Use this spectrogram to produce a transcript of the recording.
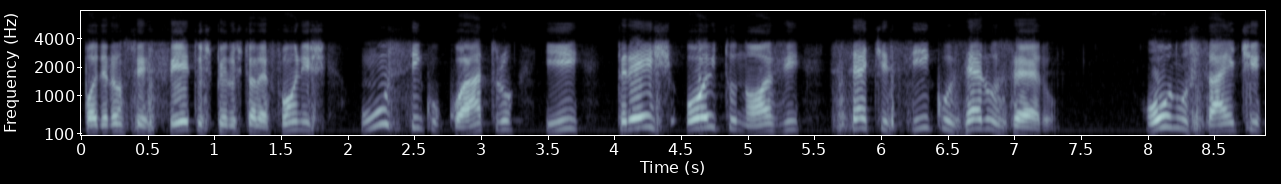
poderão ser feitos pelos telefones 154 e 389-7500 ou no site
